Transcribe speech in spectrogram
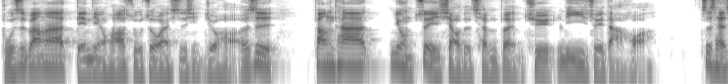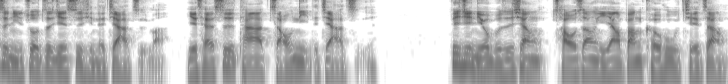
不是帮他点点滑鼠做完事情就好，而是。帮他用最小的成本去利益最大化，这才是你做这件事情的价值嘛，也才是他找你的价值。毕竟你又不是像超商一样帮客户结账，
